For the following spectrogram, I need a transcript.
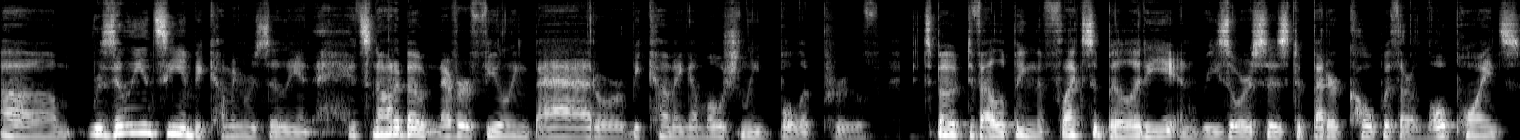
Um, resiliency and becoming resilient, it's not about never feeling bad or becoming emotionally bulletproof. It's about developing the flexibility and resources to better cope with our low points,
